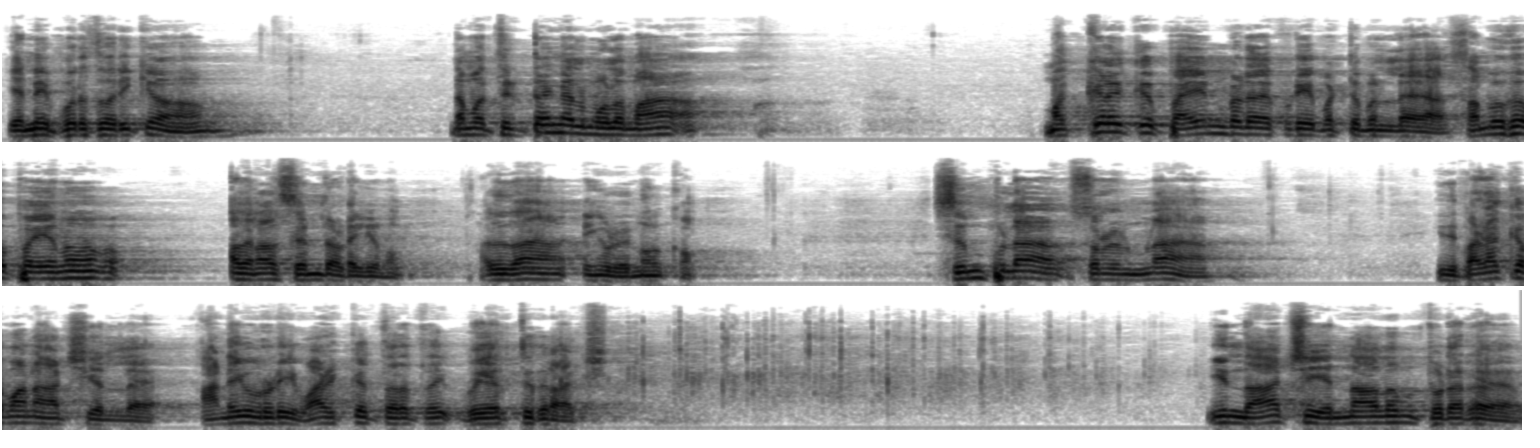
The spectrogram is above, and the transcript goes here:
என்னை பொறுத்த வரைக்கும் நம்ம திட்டங்கள் மூலமா மக்களுக்கு பயன்படக்கூடிய மட்டுமல்ல சமூக பயனும் அதனால் சென்றடையணும். அதுதான் எங்களுடைய நோக்கம். சிம்பிளா சொல்லணும்னா இது வழக்கமான ஆட்சி அல்ல. அனைவருடைய வாழ்க்கை தரத்தை உயர்த்துகிற ஆட்சி. இந்த ஆட்சி என்னாலும் தொடர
